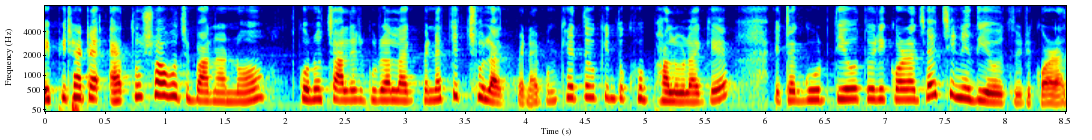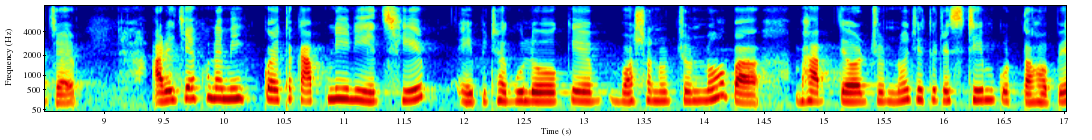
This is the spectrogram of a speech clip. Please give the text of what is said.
এই পিঠাটা এত সহজ বানানো, কোনো চালের গুঁড়া লাগবে না, কিচ্ছু লাগবে না এবং খেতেও কিন্তু খুব ভালো লাগে। এটা গুড় দিয়েও তৈরি করা যায়, চিনি দিয়েও তৈরি করা যায়। আর এই যে এখন আমি কয়েকটা কাপ নিয়ে নিয়েছি। এই পিঠাগুলোকে বসানোর জন্য বা ভাপ দেওয়ার জন্য যেহেতু এটা স্টিম করতে হবে,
